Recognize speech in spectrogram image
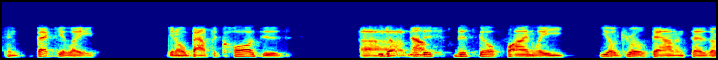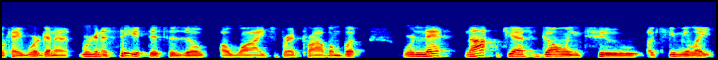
can speculate, you know, about the causes, uh, this this bill finally you know drills down and says, okay, we're gonna we're gonna see if this is a, a widespread problem, but we're not not just going to accumulate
